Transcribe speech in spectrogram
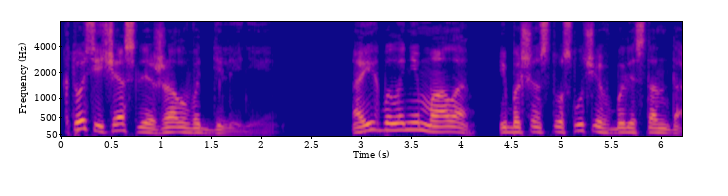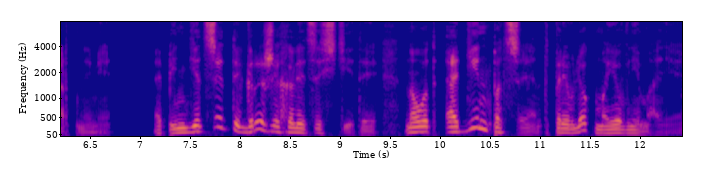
кто сейчас лежал в отделении. А их было немало, и большинство случаев были стандартными. Аппендициты, грыжи, холециститы. Но вот один пациент привлек мое внимание.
